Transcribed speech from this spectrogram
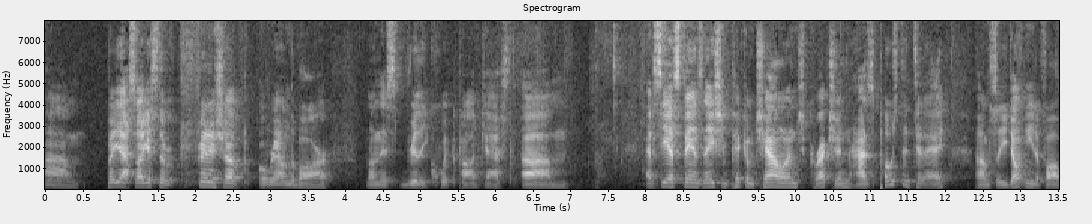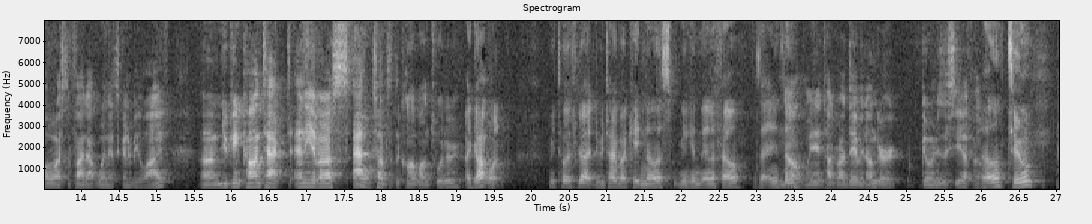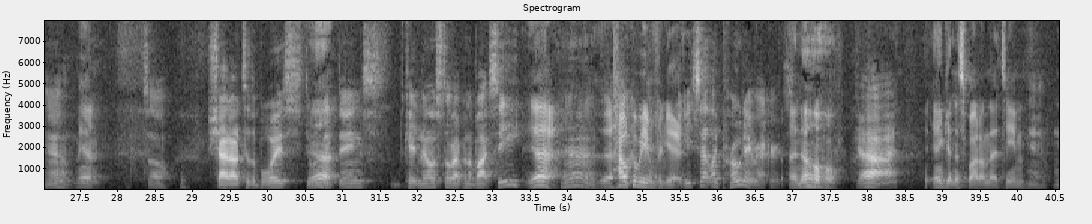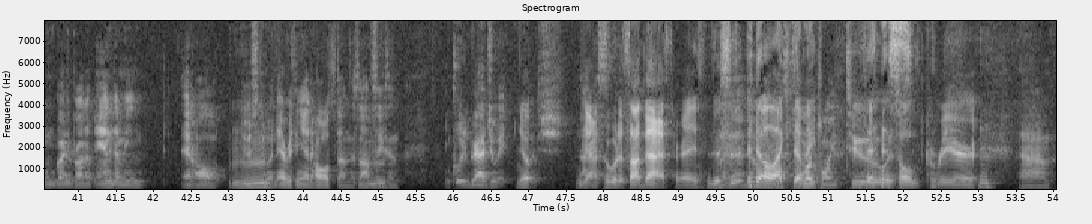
Um, but yeah, so I guess to finish up around the bar on this really quick podcast, um, FCS Fans Nation Pick'em Challenge correction has posted today, um, so you don't need to follow us to find out when it's going to be live. Um, you can contact any of us at Oh. Tubs at the Club on Twitter. I got one. We totally forgot. Did we talk about Kaden Elliss getting the NFL? Is that anything? No, we didn't talk about David Unger going to the CFL. No, two. Yeah, Man, so shout out to the boys doing Yeah. big things. Kaden Elliss still wrapping the box. See, yeah. Yeah. How could we even forget? He set like pro day records. I know. God. And getting a spot on that team. Yeah, well, I'm glad you brought up. And I mean, Ed Hall just Mhm. doing everything Ed Hall's done this offseason, including graduate. Yep. Which, Yeah, who would have thought that, right? This Yeah, is know, all academic. 4.2 his whole career. Um,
